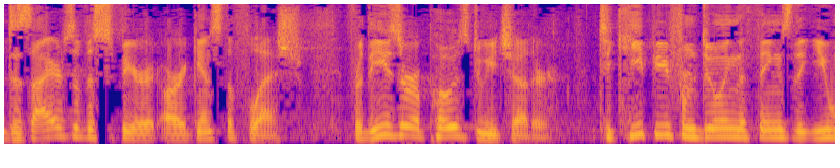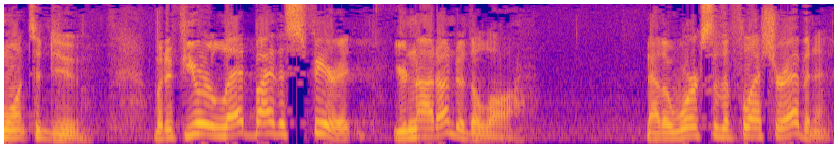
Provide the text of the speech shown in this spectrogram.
desires of the Spirit are against the flesh. For these are opposed to each other, to keep you from doing the things that you want to do. But if you are led by the Spirit, you're not under the law. Now, the works of the flesh are evident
